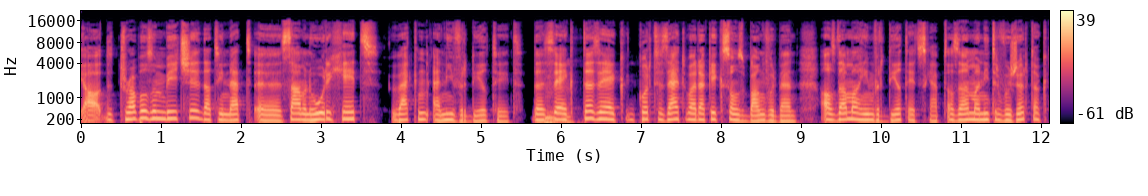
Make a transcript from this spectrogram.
ja, de troubles een beetje, dat die net eh, samenhorigheid wekken en niet verdeeldheid. Dat is, Mhm. eigenlijk, dat is eigenlijk kort gezegd waar dat ik soms bang voor ben. Als dat maar geen verdeeldheid schept. Als dat maar niet ervoor zorgt dat ik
